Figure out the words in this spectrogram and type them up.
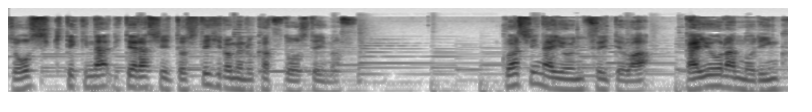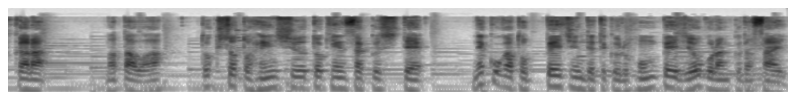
常識的なリテラシーとして広める活動をしています。詳しい内容については概要欄のリンクから、または読書と編集と検索して、猫がトップページに出てくるホームページをご覧ください。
